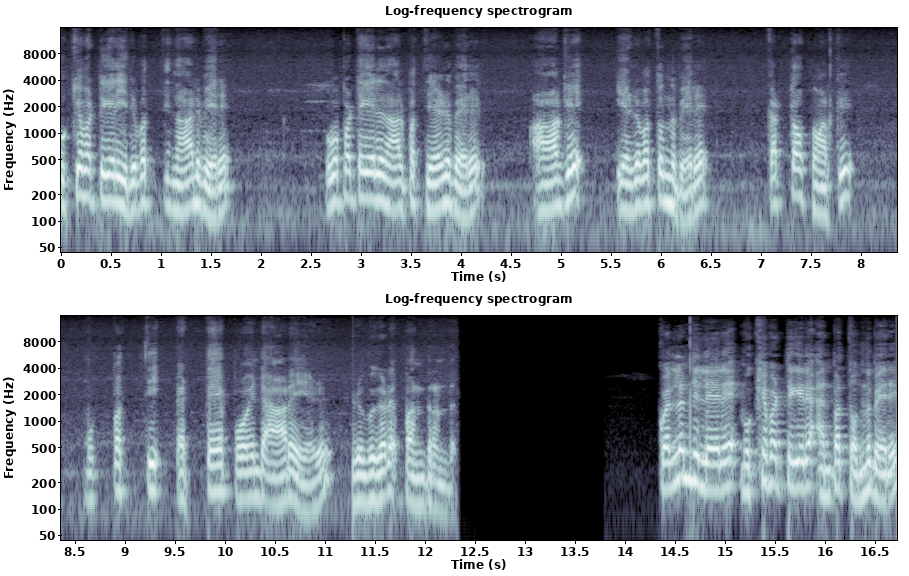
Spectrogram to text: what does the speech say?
മുഖ്യപട്ടികയിൽ ഇരുപത്തിനാല് പേര് ഉപപട്ടികയിൽ നാൽപ്പത്തിയേഴ് പേര് ആകെ എഴുപത്തൊന്ന് പേര് കട്ട് ഓഫ് മാർക്ക് മുപ്പത്തി എട്ട് പോയിന്റ് ആറ് ഏഴ് ഒഴിവുകൾ പന്ത്രണ്ട്. കൊല്ലം ജില്ലയിലെ മുഖ്യ പട്ടികയിലെ അൻപത്തൊന്ന് പേര്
